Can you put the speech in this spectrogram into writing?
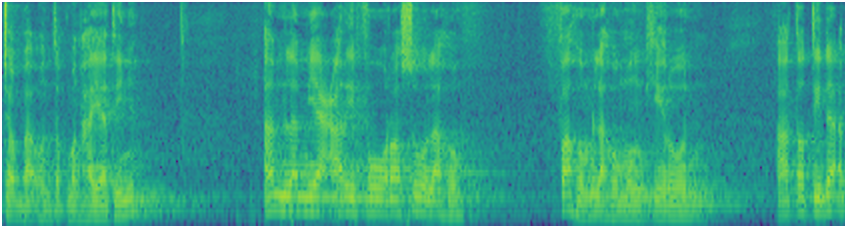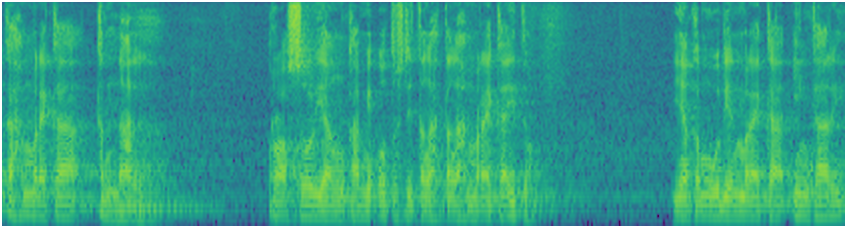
coba untuk menghayatinya? Am lam ya'rifu rasulahum fahum lahu munkirun atau tidakkah mereka kenal Rasul yang kami utus di tengah-tengah mereka itu? Yang kemudian mereka ingkari?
